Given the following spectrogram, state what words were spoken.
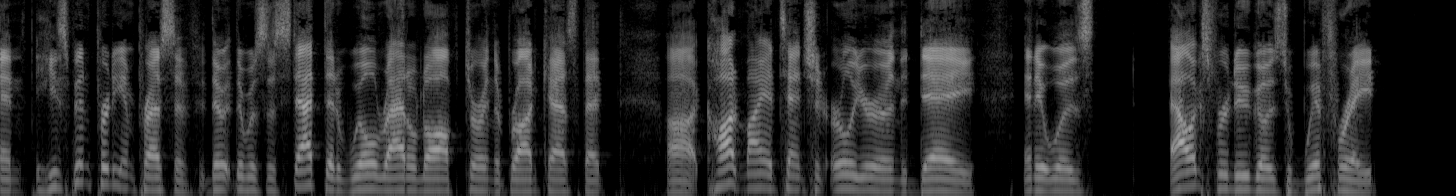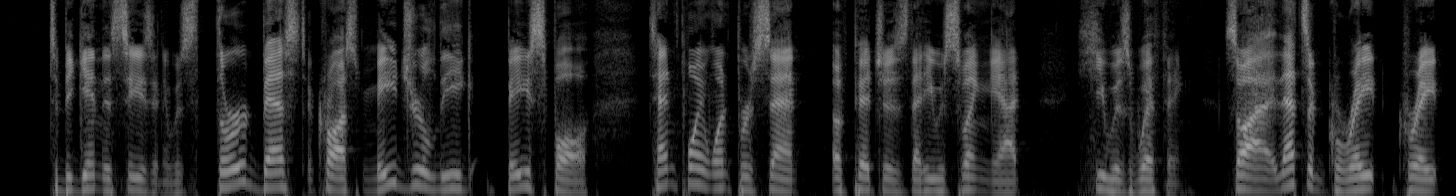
and he's been pretty impressive. There, there was a stat that Will rattled off during the broadcast that uh, caught my attention earlier in the day, and it was Alex Verdugo's whiff rate to begin the season. It was third best across Major League Baseball. 10.1% of pitches that he was swinging at, he was whiffing. So uh, that's a great, great,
